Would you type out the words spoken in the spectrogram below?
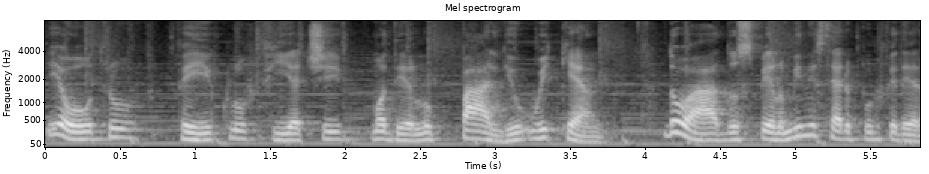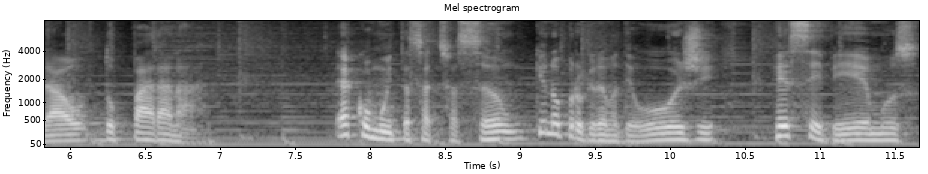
e outro veículo Fiat modelo Palio Weekend, doados pelo Ministério Público Federal do Paraná. É com muita satisfação que no programa de hoje recebemos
